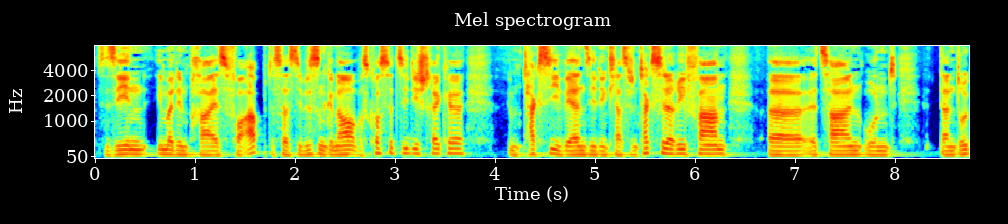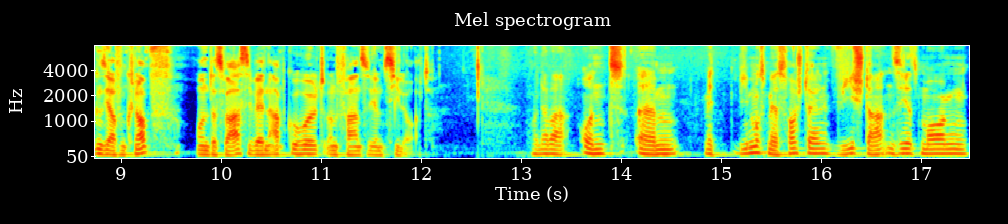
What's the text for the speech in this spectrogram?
Sie sehen immer den Preis vorab, das heißt, Sie wissen genau, was kostet Sie die Strecke. Im Taxi werden Sie den klassischen Taxitarif fahren, äh, zahlen und dann drücken Sie auf den Knopf und das war's. Sie werden abgeholt und fahren zu Ihrem Zielort. Wunderbar. Und ähm, mit, wie muss man das vorstellen? Wie starten Sie jetzt morgen?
